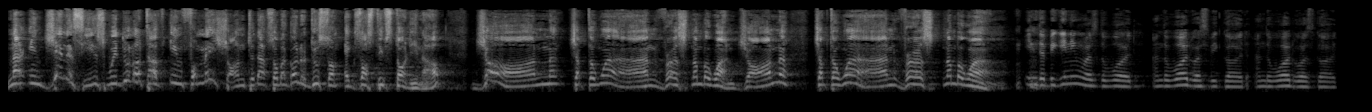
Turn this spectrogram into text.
Now in Genesis, we do not have information to that. So we're going to do some exhaustive study now. John chapter 1 verse number 1. John chapter 1 verse number 1. In the beginning was the Word, and the Word was with God, and the Word was God.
